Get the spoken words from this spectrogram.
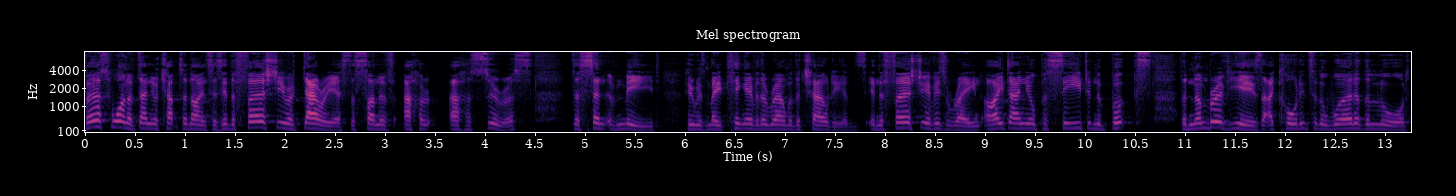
verse 1 of Daniel chapter 9 says, In the first year of Darius, the son of Ahasuerus, descent of Mede, who was made king over the realm of the Chaldeans. In the first year of his reign, I, Daniel, perceived in the books the number of years that, according to the word of the Lord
